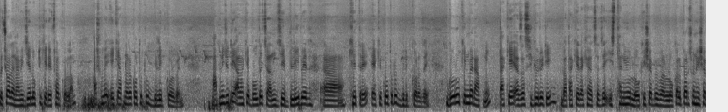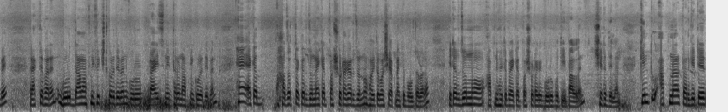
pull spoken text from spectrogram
তো চলেন, আমি যে লোকটিকে রেফার করলাম, আসলে একে আপনারা কতটুকু বিলিভ করবেন? আপনি যদি আমাকে বলতে চান যে বিলিভের ক্ষেত্রে একে কতটুকু বিলিভ করা যায়, গরু কিনবেন আপনি, তাকে অ্যাজ আ সিকিউরিটি বা তাকে দেখা যাচ্ছে যে স্থানীয় লোক হিসাবে বা লোকাল পার্সন হিসাবে রাখতে পারেন। গরুর দাম আপনি ফিক্সড করে দেবেন, গরুর প্রাইস নির্ধারণ আপনি করে দেবেন। হ্যাঁ এক হাজার টাকার জন্য, এক পাঁচশো টাকার জন্য হয়তো বা সে আপনাকে বলতে পারে। এটার জন্য আপনি হয়তো বা এক পাঁচশো টাকা গরু প্রতি বাড়লেন, সেটা দিলেন। কিন্তু আপনার টার্গেটের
